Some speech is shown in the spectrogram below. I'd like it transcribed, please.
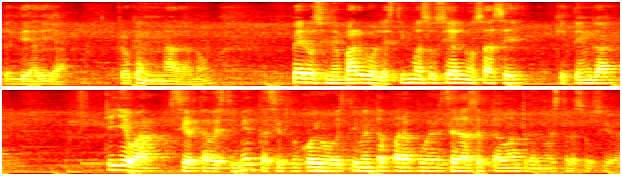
del día a día? Creo que nada, ¿no? Pero sin embargo el estigma social nos hace que tenga que llevar cierta vestimenta, cierto código de vestimenta para poder ser aceptado ante nuestra sociedad.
